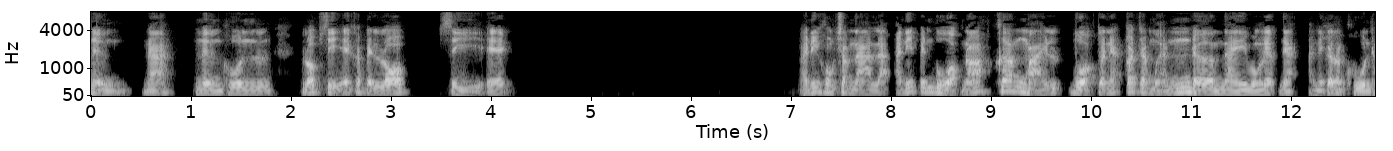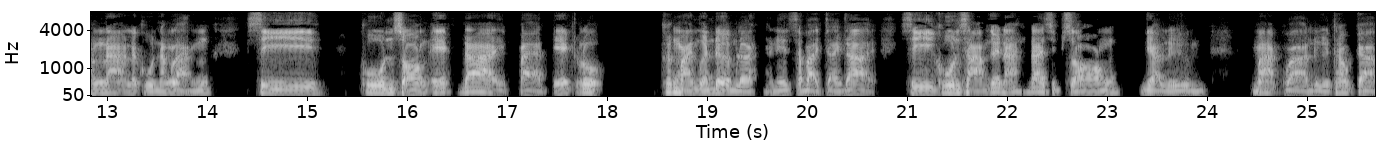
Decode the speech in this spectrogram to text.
หนึ่งนะหนึ่งคูณลบสี่ x ก็เป็นลบสี่ x อันนี้คงชำนาญแล้ว อันนี้เป็นบวกเนาะ เครื่องหมายบวกตัวเนี้ยก็จะเหมือนเดิมในวงเล็บเนี่ย อันนี้ก็ต้องคูณทั้งหน้าและคูณทั้งหลัง4 คูณ 2x ได้ 8x ลูก เครื่องหมายเหมือนเดิมเลย อันนี้สบายใจได้ 4 คูณ 3 ด้วยนะ ได้ 12 อย่าลืมมากกว่าหรือเท่ากับ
